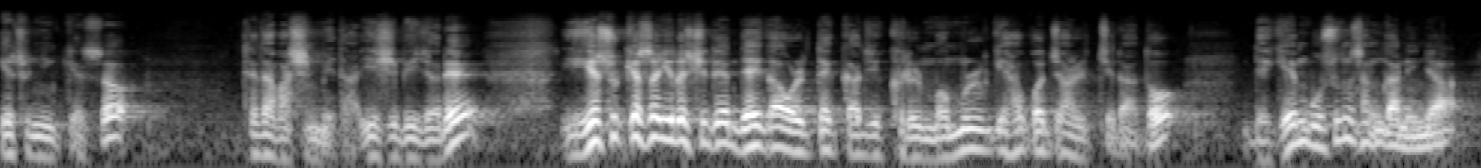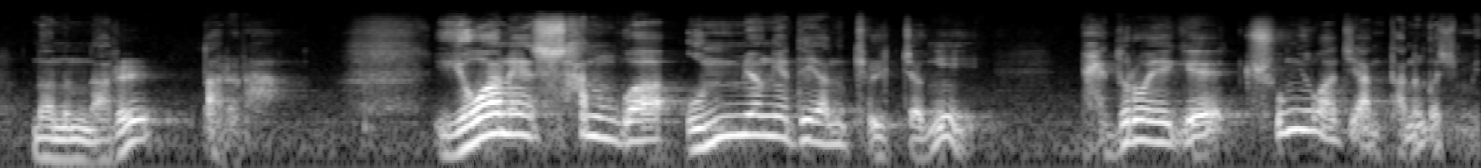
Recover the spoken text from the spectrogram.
예수님께서 대답하십니다. 22절에 예수께서 이르시되 내가 올 때까지 그를 머물게 하고자 할지라도 내게 무슨 상관이냐? 너는 나를 따르라. 요한의 삶과 운명에 대한 결정이 베드로에게 중요하지 않다는 것입니다.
